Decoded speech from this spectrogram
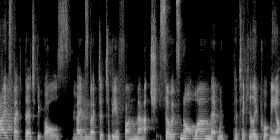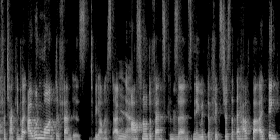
I expect there to be goals. Mm-hmm. I expect it to be a fun match. So it's not one that would particularly put me off attacking play. I wouldn't want defenders, to be honest. No. Arsenal defense mm-hmm. concerns mm-hmm. me with the fixtures that they have. But I think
